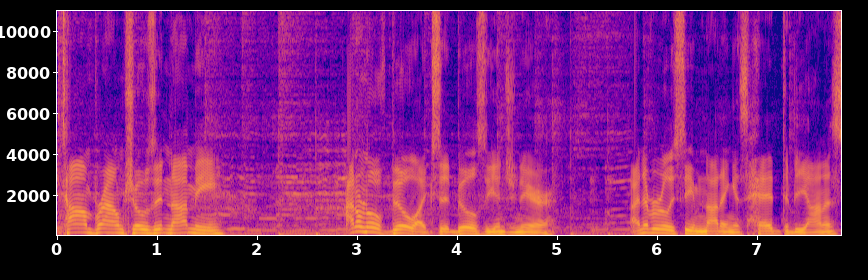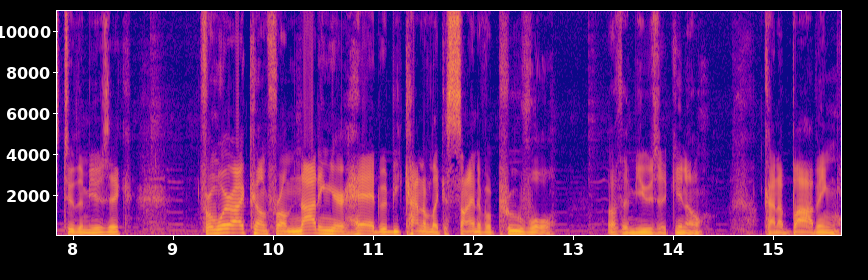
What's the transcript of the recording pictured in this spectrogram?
Tom Brown chose it, not me. I don't know if Bill likes it. Bill's the engineer. I never really see him nodding his head, to be honest, to the music. From where I come from, nodding your head would be kind of like a sign of approval of the music, you know, kind of bobbing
